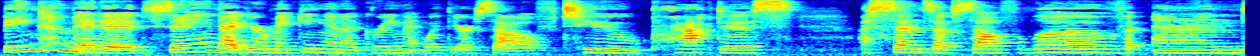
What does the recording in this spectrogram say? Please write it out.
being committed, saying that you're making an agreement with yourself to practice a sense of self-love and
